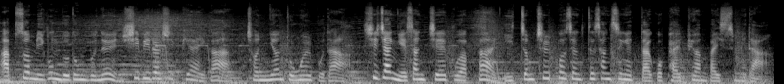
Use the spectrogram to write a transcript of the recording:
앞서 미국 노동부는 11월 CPI가 전년 동월보다 시장 예상치에 부합한 2.7% 상승했다고 발표한 바 있습니다.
